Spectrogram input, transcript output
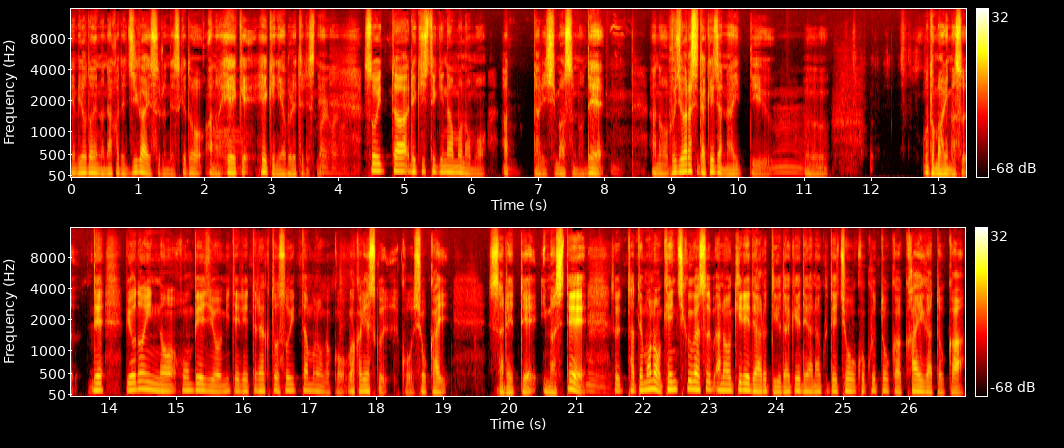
え平等院の中で自害するんですけど、あの、平家、平家に敗れてですね、はいはいはい。そういった歴史的なものもあったりしますので、うんあの、藤原氏だけじゃないっていうう、ん。うこともあります。で、平等院のホームページを見ていただくと、そういったものがこう分かりやすくこう紹介されていまして、そういう建物、建築がすあの綺麗であるというだけではなくて、彫刻とか絵画とか、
